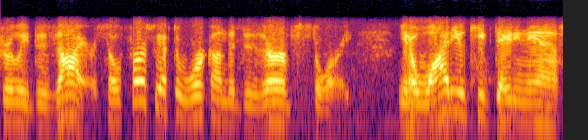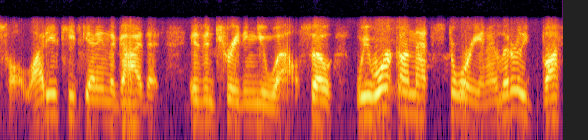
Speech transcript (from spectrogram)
truly desire. So first we have to work on the deserve story. You know why do you keep dating the asshole? Why do you keep getting the guy that isn't treating you well? So we work on that story and i literally bust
